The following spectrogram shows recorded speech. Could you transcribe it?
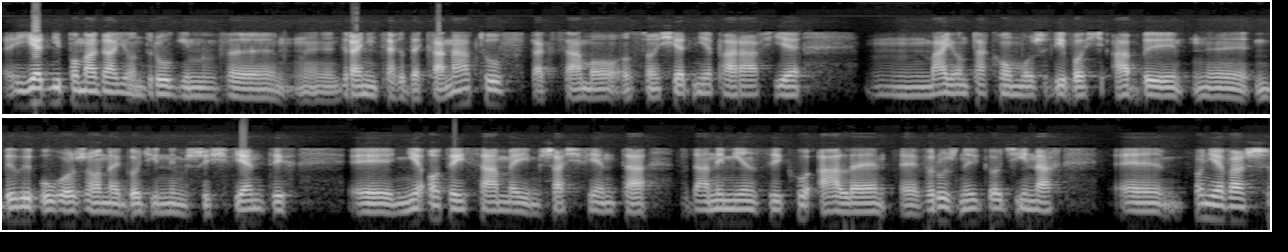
Jedni pomagają drugim w e, granicach dekanatów, tak samo sąsiednie parafie mm, mają taką możliwość, aby e, były ułożone godziny mszy świętych e, nie o tej samej msza święta w danym języku, ale w różnych godzinach ponieważ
